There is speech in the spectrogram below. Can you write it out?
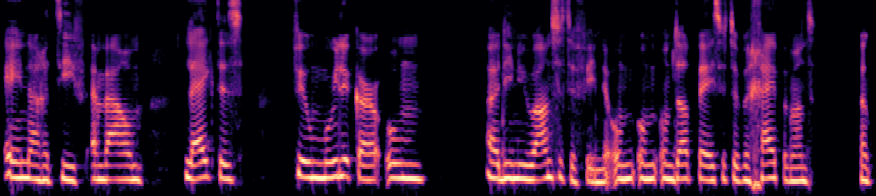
één narratief. En waarom lijkt het veel moeilijker om uh, die nuance te vinden, om, om, om dat beter te begrijpen. Want dan,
